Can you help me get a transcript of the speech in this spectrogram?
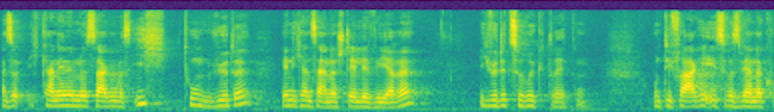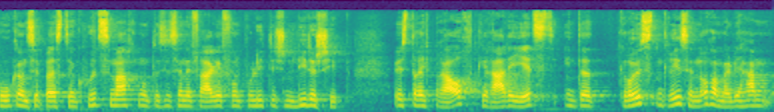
Also ich kann Ihnen nur sagen, was ich tun würde, wenn ich an seiner Stelle wäre. Ich würde zurücktreten. Und die Frage ist, was Werner Kogler und Sebastian Kurz machen. Und das ist eine Frage von politischem Leadership. Österreich braucht gerade jetzt in der größten Krise noch einmal, wir haben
